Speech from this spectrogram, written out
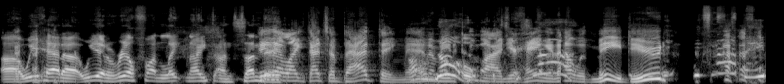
Uh, we had a we had a real fun late night on Sunday. Yeah, like that's a bad thing, man. Oh, I mean, no, come on, you're hanging not. out with me, dude. It's not, baby,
